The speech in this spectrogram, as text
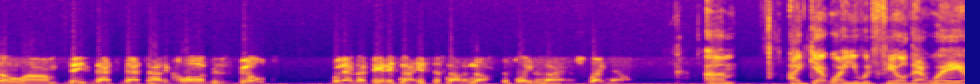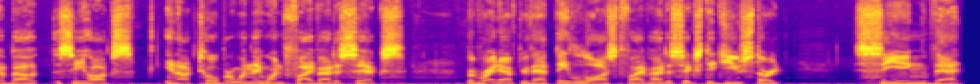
So um, they that's that's how the club is built. But as I said, it's not. It's just not enough to play the Niners right now. Um, I get why you would feel that way about the Seahawks in October when they won five out of six. But right after that, they lost five out of six. Did you start seeing that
